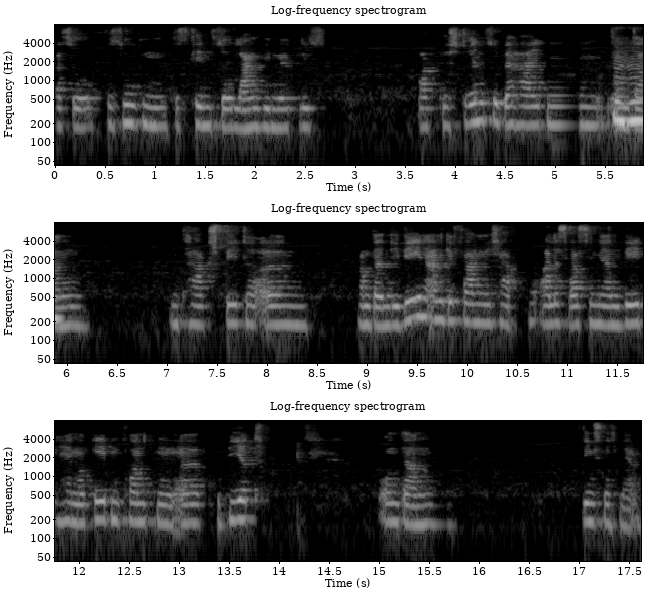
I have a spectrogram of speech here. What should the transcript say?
also versuchen, das Kind so lang wie möglich praktisch drin zu behalten. Mhm. Und dann einen Tag später ähm, haben dann die Wehen angefangen. Ich habe alles, was sie mir an Wehenhämmer geben konnten, äh, probiert. Und dann ging es nicht mehr.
